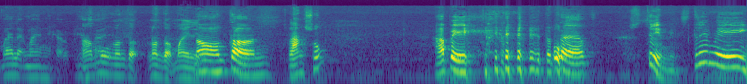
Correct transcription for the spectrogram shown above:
Melek mainnya kalau biasa. kamu nonton nonton main ini? Nonton langsung HP tetap streaming streaming.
